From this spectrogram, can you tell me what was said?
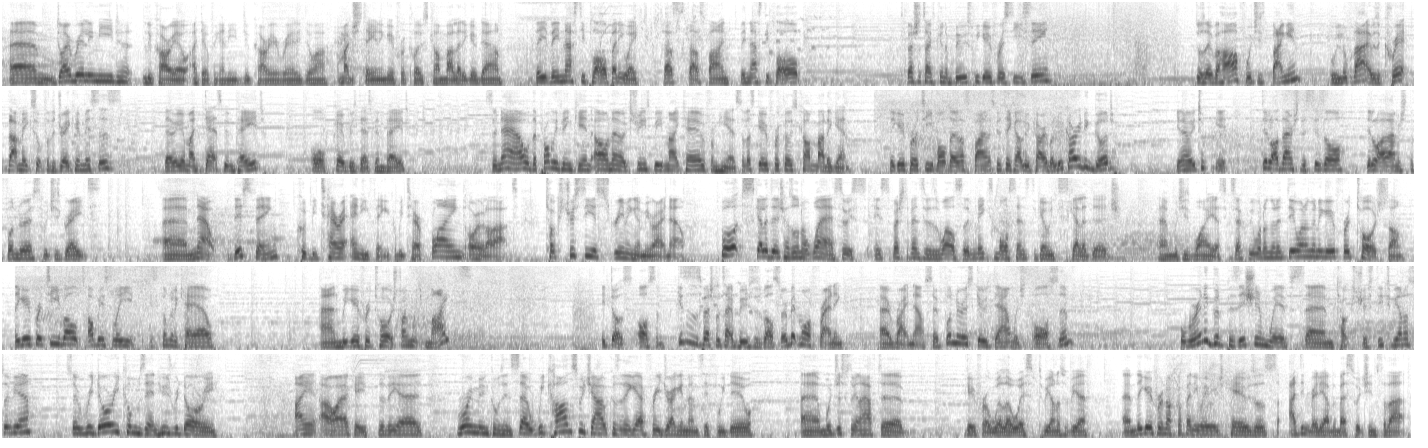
Um, do I really need Lucario? I don't think I need Lucario really, do I? I might just stay in and go for a close combat, let it go down. They, they nasty plot up anyway. That's that's fine. They nasty plot up. Special attack's going to boost. We go for a CC. Does over half, which is banging. We love that. It was a crit. That makes up for the Draco misses. There we go. My debt's been paid. Or Cobra's debt's been paid. So now they're probably thinking, oh no, extreme speed might KO from here. So let's go for a close combat again. They go for a T-Bolt though. That's fine. Let's go take out Lucario. But Lucario did good. You know, it took it did a lot of damage to the Scizor. Did a lot of damage to the Thundurus, which is great. Um, now, this thing could be Tera anything. It could be Tera flying or like that. Toxtricity is screaming at me right now. But Skeledirge has Unaware, so it's, it's special defensive as well, so it makes more sense to go into Skeledirge. Um, which is why that's exactly what I'm going to do, and I'm going to go for a Torch Song. They go for a T-Bolt. Obviously, it's not going to KO. And we go for a Torch Song, which might? It does. Awesome. Gives us a special attack boost as well, so a bit more threatening uh, right now. So Thundurus goes down, which is awesome. But we're in a good position with um, Toxtricity, to be honest with you. So Ridori comes in. Who's Ridori? I Oh, okay. So the uh, Roaring Moon comes in. So we can't switch out because they get a free Dragon Dance if we do. Um, we're just going to have to go for a Will-O-Wisp, to be honest with you. Um, they go for a knockoff anyway, which KOs us. I didn't really have the best switchings for that,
